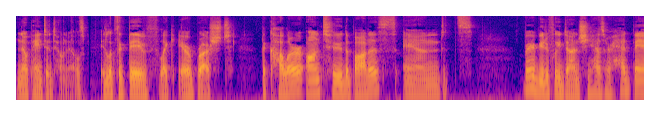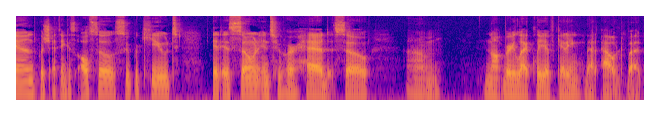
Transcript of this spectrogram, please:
no painted toenails. It looks like they've like airbrushed the color onto the bodice and it's very beautifully done. She has her headband, which I think is also super cute. It is sewn into her head, so um, not very likely of getting that out, but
